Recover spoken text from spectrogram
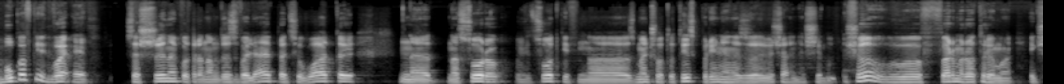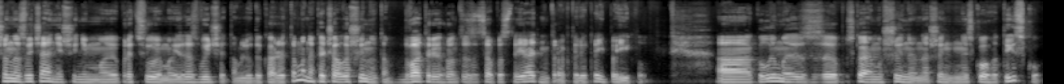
буковки ВФ. Це шина, яка нам дозволяє працювати на на 40% на зменшувати тиск порівняно з звичайною шиною. Що фермер отримує? Якщо на звичайній шині ми працюємо, і зазвичай там люди кажуть, та ми накачали шину, там 2-3 ґрунтозацепи стоять на тракторі, та й поїхали. А коли ми запускаємо шину на шину низького тиску,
